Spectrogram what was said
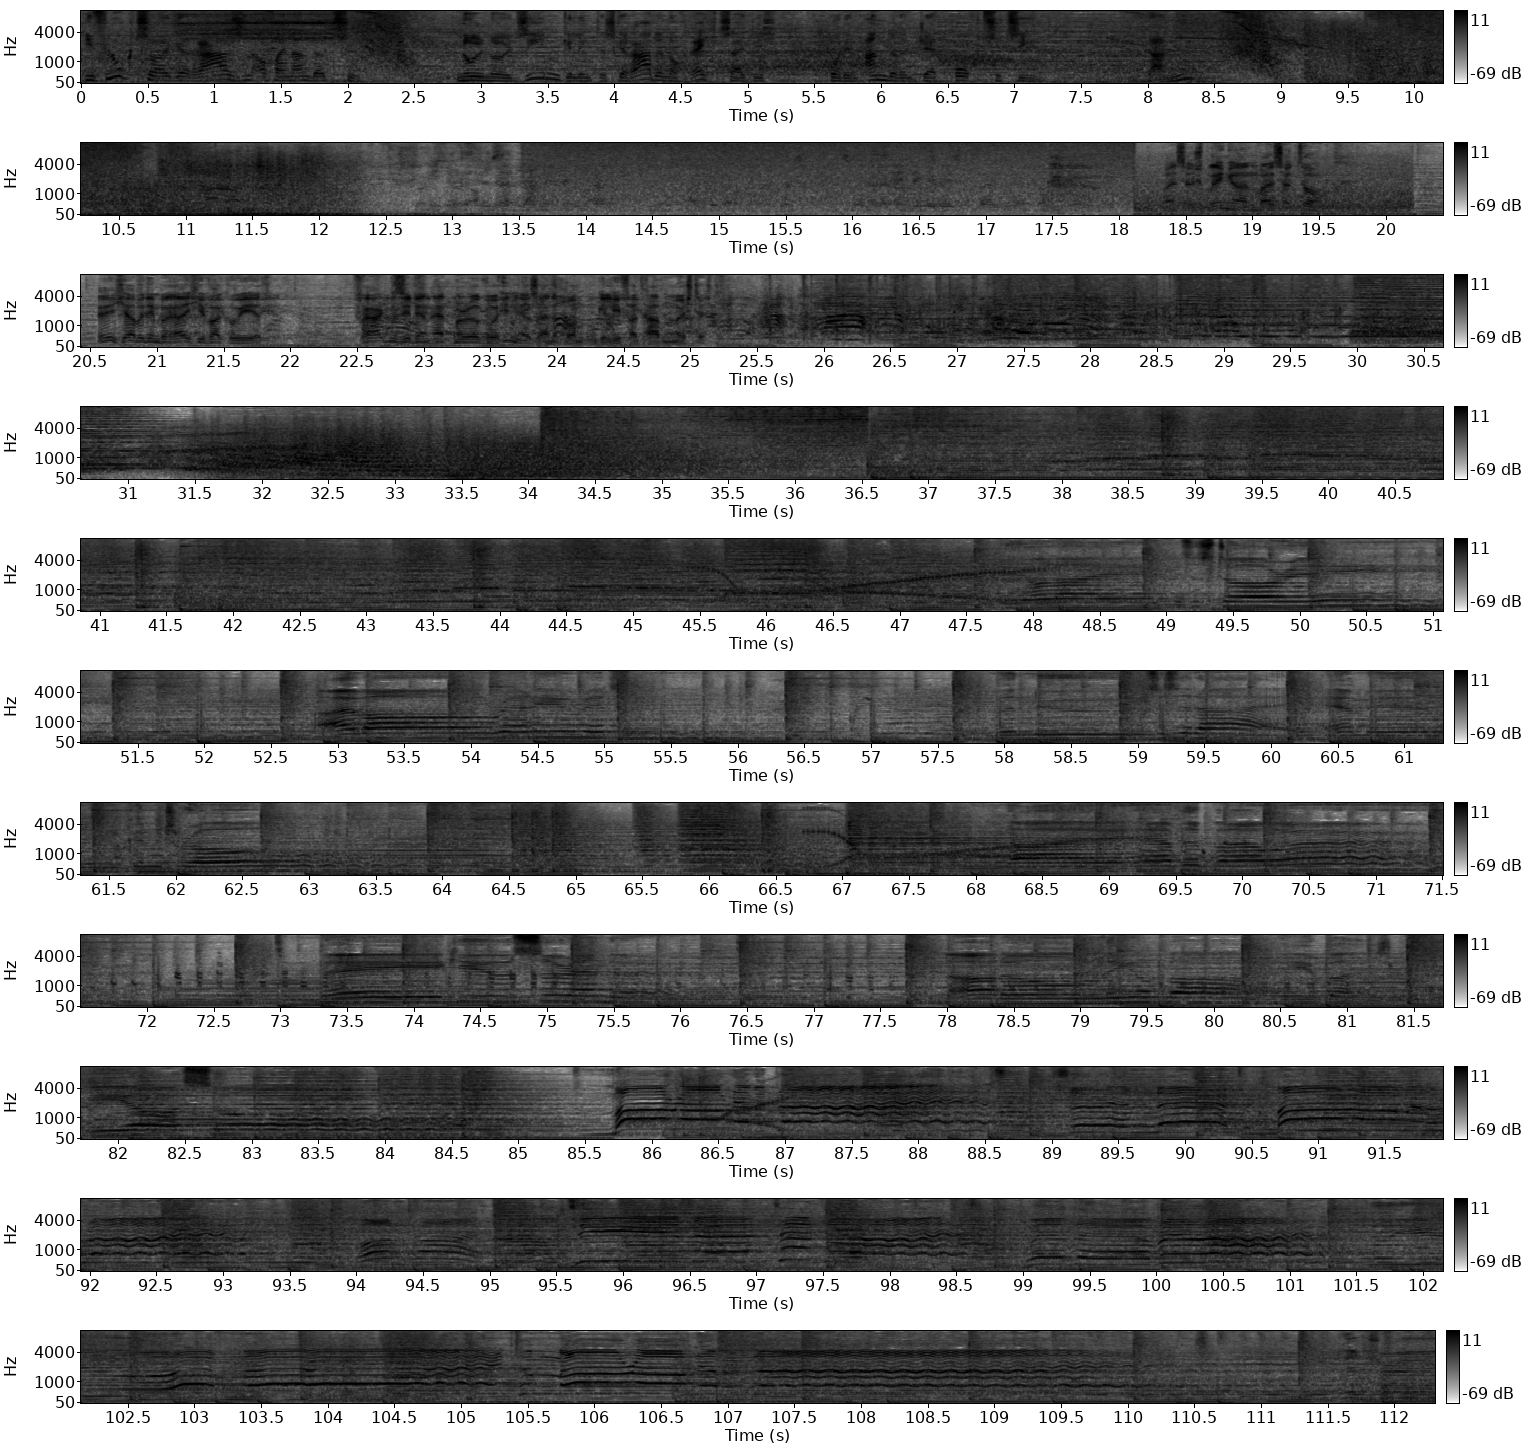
Die Flugzeuge rasen aufeinander zu. 007 gelingt es gerade noch rechtzeitig, vor dem anderen Jet hochzuziehen. Dann Springer an weißer Turm. Ich habe den Bereich evakuiert. Fragen Sie den Admiral, wohin er seine Bomben geliefert haben möchte. true.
